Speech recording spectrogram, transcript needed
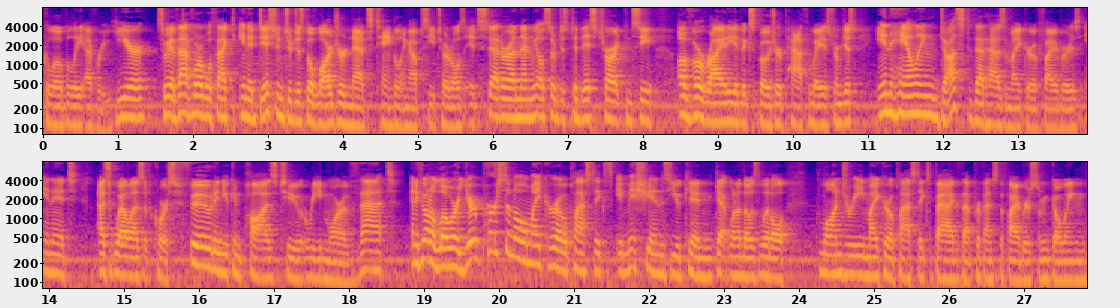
globally every year. So we have that horrible effect in addition to just the larger nets tangling up sea turtles, etc. And then we also just to this chart can see a variety of exposure pathways from just inhaling dust that has microfibers in it, as well as, of course, food, and you can pause to read more of that. And if you want to lower your personal microplastics emissions, you can get one of those little laundry microplastics bag that prevents the fibers from going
